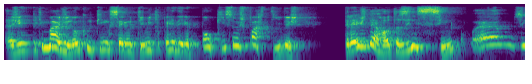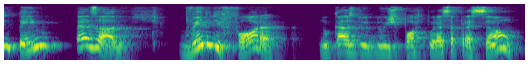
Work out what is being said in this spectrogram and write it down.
a gente imaginou que um time seria um time que perderia pouquíssimas partidas. Três derrotas em cinco é um desempenho pesado. Vendo de fora, no caso do, do esporte por essa pressão,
